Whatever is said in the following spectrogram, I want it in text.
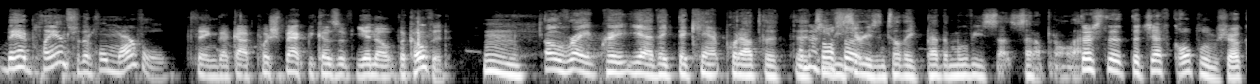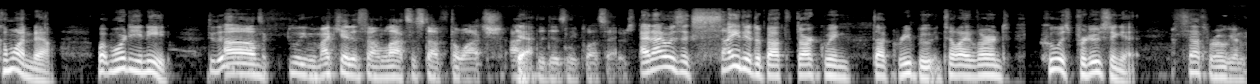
they had plans for that whole Marvel thing that got pushed back because of you know the COVID. Hmm. Oh right, great. Yeah, they, they can't put out the, the TV also- series until they have the movies uh, set up and all that. There's the the Jeff Goldblum show. Come on now, what more do you need? Dude, there's Um, lots of, believe me, my kid has found lots of stuff to watch on Yeah. the Disney Plus apps. And I was excited about the Darkwing Duck reboot until I learned who was producing it. Seth Rogen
